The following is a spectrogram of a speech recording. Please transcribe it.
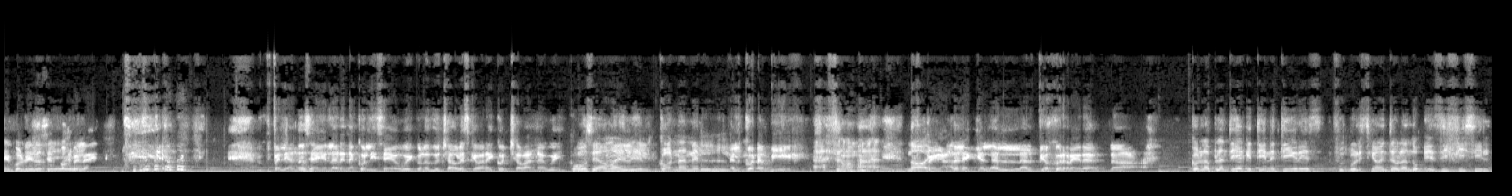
envolviéndose el papel ahí. peleándose ahí en la arena Coliseo, güey, con los luchadores que van ahí con Chavana, güey. ¿Cómo se llama? El, el Conan, el. El Conan Big Ah, esa mamada. No, pegándole ver, aquí al, al, al Piojo Herrera. No. Con la plantilla que tiene Tigres, futbolísticamente hablando, es difícil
